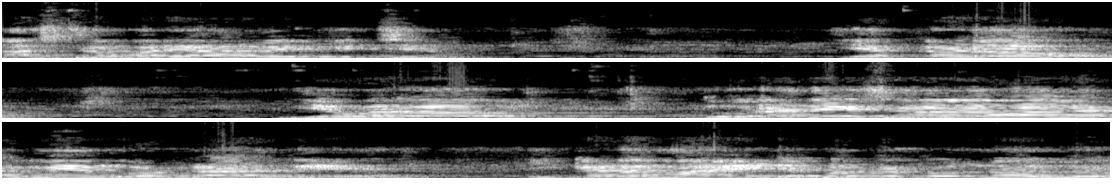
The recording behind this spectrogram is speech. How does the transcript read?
నష్టపరిహారం ఇప్పించినాం. ఎక్కడో ఎవరో దూరదేశాల వాళ్ళకు మేము కొట్టాడితే ఇక్కడ మా ఇంటి పక్కకు ఉన్న వాళ్ళు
